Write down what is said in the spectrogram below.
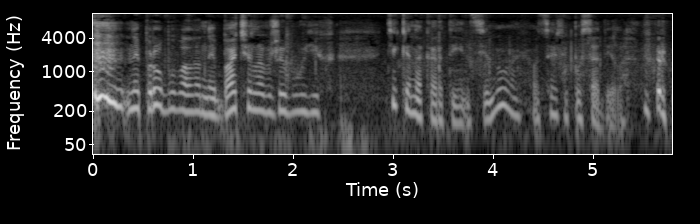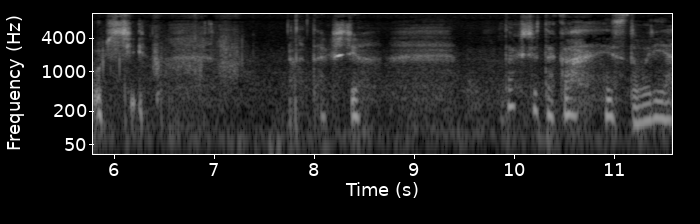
не пробувала, не бачила вживу їх, тільки на картинці. Ну, оце ж і посадила вирощую. Так що, так що така історія.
